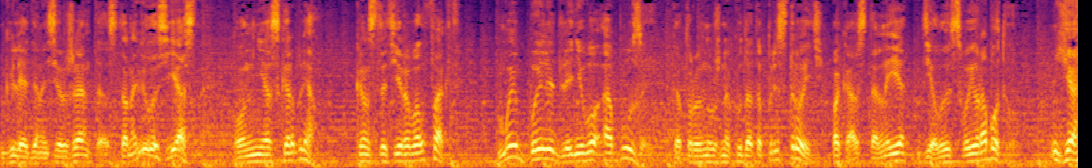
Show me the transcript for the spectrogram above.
Глядя на сержанта, становилось ясно. Он не оскорблял. Констатировал факт. Мы были для него обузой, которую нужно куда-то пристроить, пока остальные делают свою работу. «Я...»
